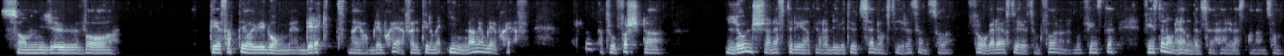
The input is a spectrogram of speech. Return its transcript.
Som ju var... Det satte jag ju igång med direkt när jag blev chef, eller till och med innan jag blev chef jag tror första lunchen efter det att jag hade blivit utsedd av styrelsen så frågade jag styrelseordföranden, finns det, finns det någon händelse här i Västmanland som,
